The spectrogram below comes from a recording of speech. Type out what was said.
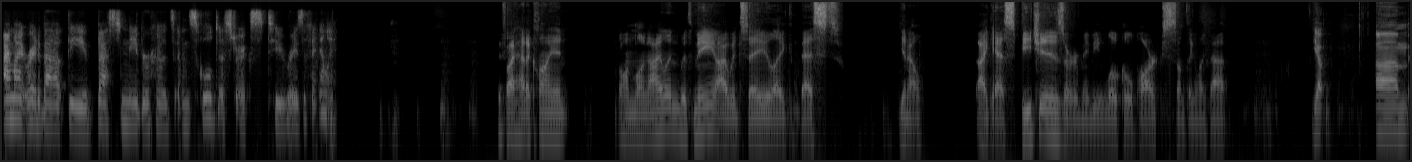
I might write about the best neighborhoods and school districts to raise a family. If I had a client on Long Island with me, I would say like best, you know, I guess beaches or maybe local parks, something like that. Yep. Um,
